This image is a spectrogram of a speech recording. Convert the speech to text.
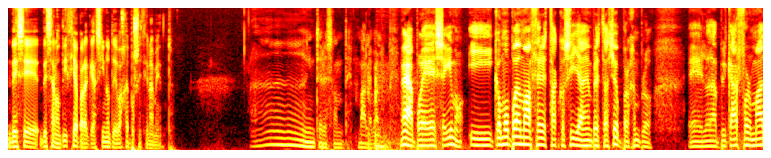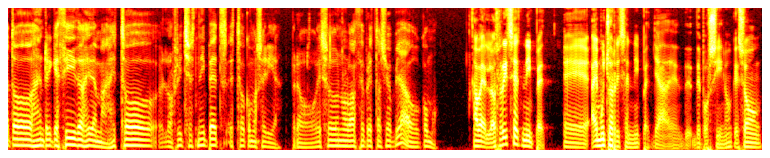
de, ese, de esa noticia para que así no te baje posicionamiento. Ah, interesante. Vale, vale. Venga, pues seguimos. ¿Y cómo podemos hacer estas cosillas en PrestaShop? Por ejemplo, eh, lo de aplicar formatos enriquecidos y demás. Esto, los rich snippets, ¿esto cómo sería? ¿Pero eso no lo hace PrestaShop ya o cómo? A ver, los rich snippets. eh, hay muchos rich snippets ya de, de- de por sí, ¿no? Que son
